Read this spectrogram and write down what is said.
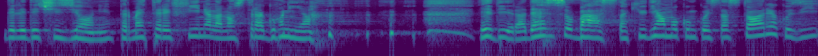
delle decisioni per mettere fine alla nostra agonia e dire adesso basta, chiudiamo con questa storia così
